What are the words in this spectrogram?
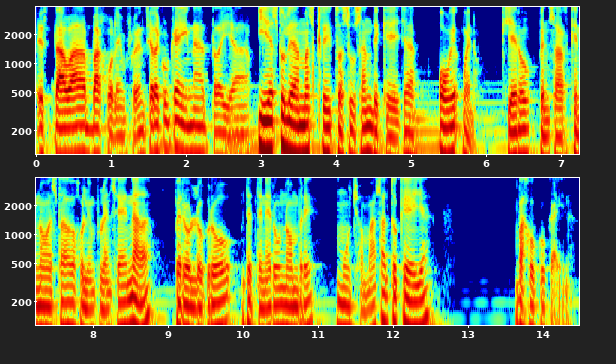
Estaba bajo la influencia de la cocaína, traía... Y esto le da más crédito a Susan de que ella, obvio, bueno, quiero pensar que no estaba bajo la influencia de nada, pero logró detener a un hombre mucho más alto que ella bajo cocaína,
